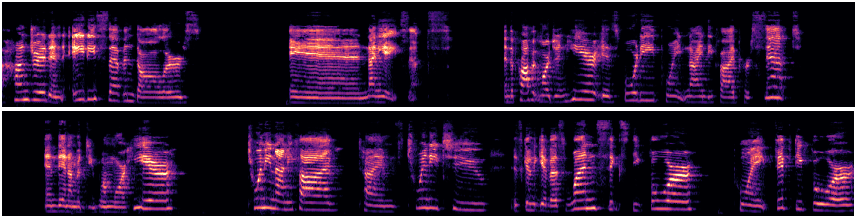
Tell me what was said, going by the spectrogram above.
$187.98. And the profit margin here is 40.95%. And then I'm going to do one more here. 2095 times 22 is going to give us 164.54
